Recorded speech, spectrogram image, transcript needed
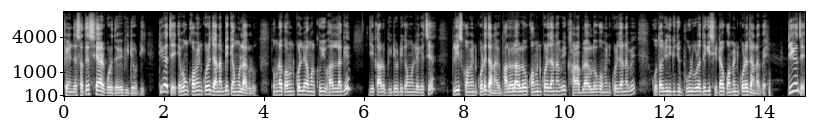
ফ্রেন্ডদের সাথে শেয়ার করে দেবে ভিডিওটি ঠিক আছে? এবং কমেন্ট করে জানাবে কেমন লাগল। তোমরা কমেন্ট করলে আমার খুবই ভালো লাগে যে কারও ভিডিওটি কেমন লেগেছে প্লিজ কমেন্ট করে জানাবে। ভালো লাগলেও কমেন্ট করে জানাবে, খারাপ লাগলেও কমেন্ট করে জানাবে, কোথাও যদি কিছু ভুল বলে দেখি সেটাও কমেন্ট করে জানাবে। ঠিক আছে?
